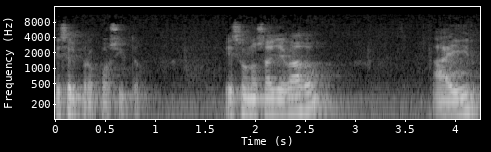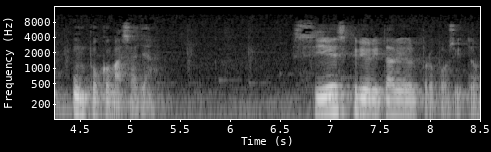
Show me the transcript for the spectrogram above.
es el propósito. Eso nos ha llevado a ir un poco más allá. Si es prioritario el propósito,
